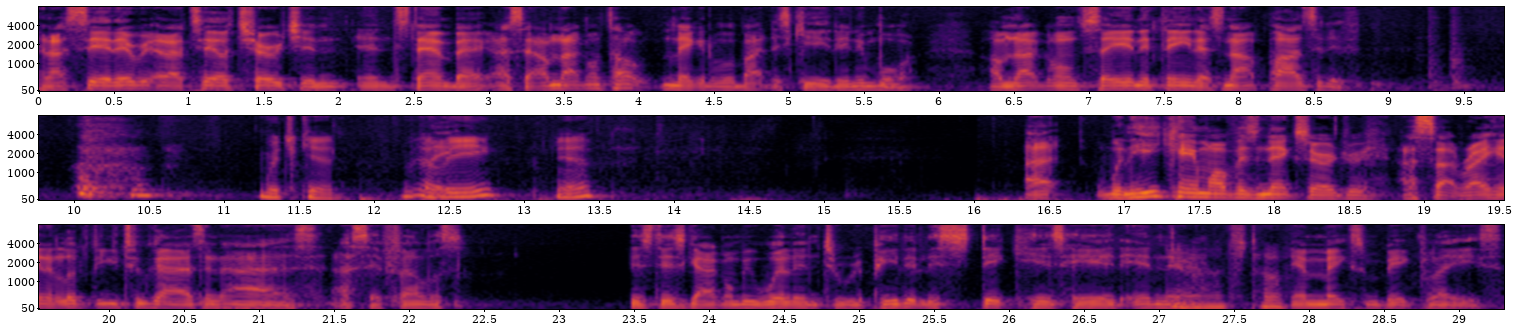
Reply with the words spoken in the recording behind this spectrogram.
and I said every, and I tell church and and stand back. I said I'm not going to talk negative about this kid anymore. I'm not going to say anything that's not positive. Which kid? LVE? Yeah. I when he came off his neck surgery, I sat right here and looked at you two guys in the eyes. I said, fellas, is this guy gonna be willing to repeatedly stick his head in there Yeah, and make some big plays?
